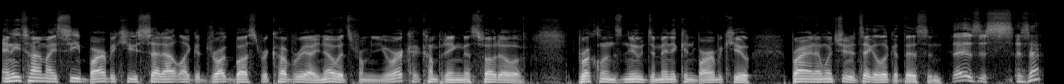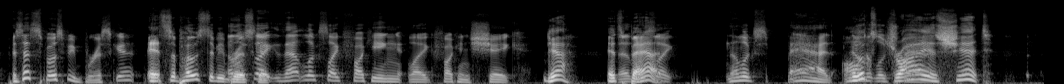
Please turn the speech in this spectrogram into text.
Anytime I see barbecue set out like a drug bust recovery, I know it's from New York. Accompanying this photo of Brooklyn's new Dominican barbecue. Brian, I want you to take a look at this, and that is this is that is that supposed to be brisket it's supposed to be that looks brisket. like that looks like fucking like fucking shake yeah, it's that bad. looks like that looks bad All it looks, looks dry bad. as shit.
